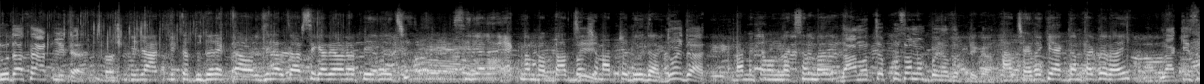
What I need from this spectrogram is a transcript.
দুধ আছে আট লিটার। দর্শক যে আট লিটার দুধের একটা অরিজিনাল জার্সি গাড়ি আমরা পেয়ে গিয়েছি। সিরিয়ালের এক নাম্বার দাঁত বয়সে মাত্র দুই দাঁত। দুই দাঁত। দামে কেমন রাখছেন ভাই? দাম হচ্ছে পঁচানব্বই হাজার টাকা। আচ্ছা এটা কি একদম থাকবে ভাই? না কিছু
